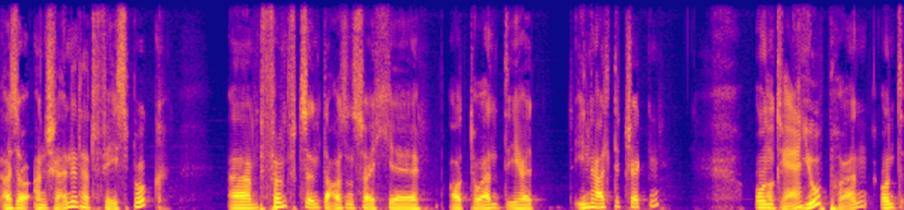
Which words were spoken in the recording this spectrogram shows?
also anscheinend hat Facebook ähm, 15.000 solche Autoren, die halt Inhalte checken. Und Okay. YouPorn, und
